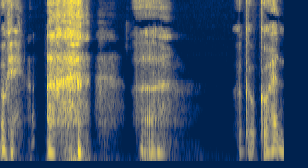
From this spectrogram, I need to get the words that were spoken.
okay. Uh, go go ahead.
